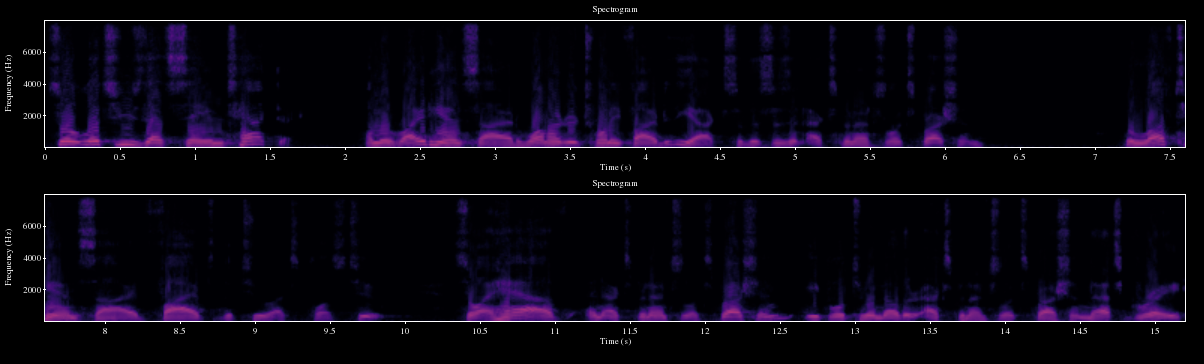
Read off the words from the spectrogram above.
So let's use that same tactic. On the right-hand side, 125 to the x, so this is an exponential expression. The left-hand side, 5 to the 2x plus 2. So I have an exponential expression equal to another exponential expression. That's great.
